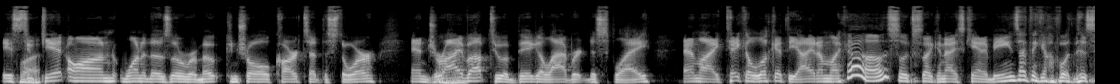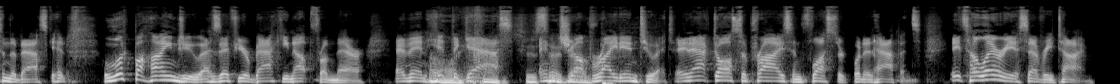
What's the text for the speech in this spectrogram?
is to get on one of those little remote control carts at the store and drive up to a big elaborate display and like take a look at the item, like, oh, this looks like a nice can of beans. I think I'll put this in the basket. Look behind you as if you're backing up from there and then hit Oh the gas gosh, this is and so jump dumb. right into it and act all surprised and flustered when it happens. It's hilarious every time.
